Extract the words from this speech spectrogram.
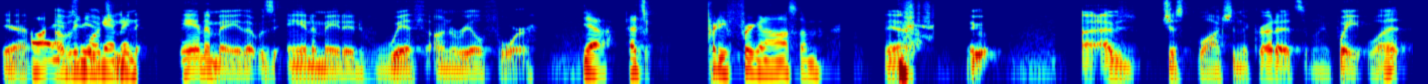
Yeah, uh, I was watching gaming. an anime that was animated with Unreal Four. Yeah, that's pretty friggin' awesome. I, I was just watching the credits. I'm like, wait, what?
